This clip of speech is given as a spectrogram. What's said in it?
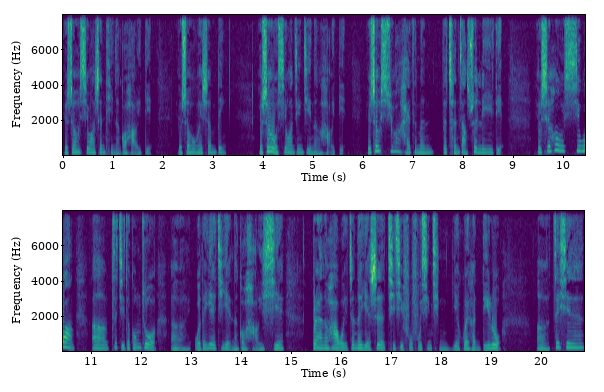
有时候希望身体能够好一点，有时候会生病，有时候我希望经济能好一点。有时候希望孩子们的成长顺利一点，有时候希望呃自己的工作呃我的业绩也能够好一些，不然的话我真的也是起起伏伏，心情也会很低落。呃，这些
